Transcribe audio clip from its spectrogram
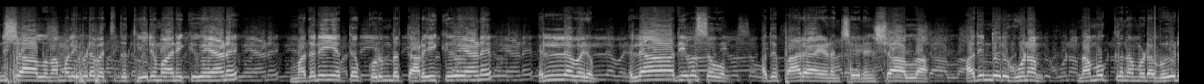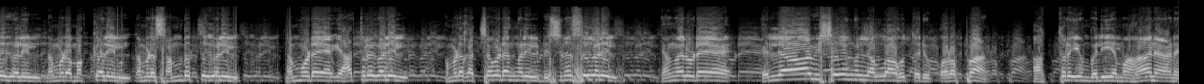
ഇൻഷാ അള്ളാ നമ്മൾ ഇവിടെ വെച്ചത് തീരുമാനിക്കുകയാണ്. മദനീയത്തെ കുടുംബത്തെ അറിയിക്കുകയാണ്. എല്ലാവരും എല്ലാ ദിവസവും അത് പാരായണം ചെയ്യണം ഇൻഷാ അള്ളാ അതിന്റെ ഒരു ഗുണം നമുക്ക് നമ്മുടെ വീടുകളിൽ നമ്മുടെ മക്കളിൽ നമ്മുടെ സമ്പത്തുകളിൽ നമ്മുടെ യാത്രകളിൽ നമ്മുടെ കച്ചവടങ്ങളിൽ ബിസിനസ്സുകളിൽ ഞങ്ങളുടെ എല്ലാ വിഷയങ്ങളിൽ അള്ളാഹു തരും. ഉറപ്പാണ്. അത്രയും വലിയ മഹാനാണ്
